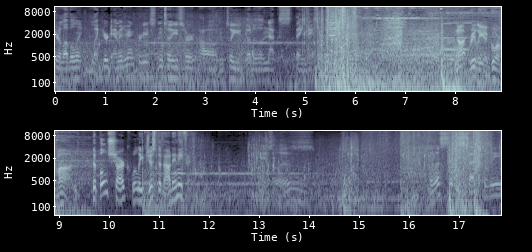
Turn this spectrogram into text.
Your level, like your damage increase, until you start, uh, until you go to the next thing, basically. Not really a gourmand, the bull shark will eat just about anything. Okay, so this is... So let's successfully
